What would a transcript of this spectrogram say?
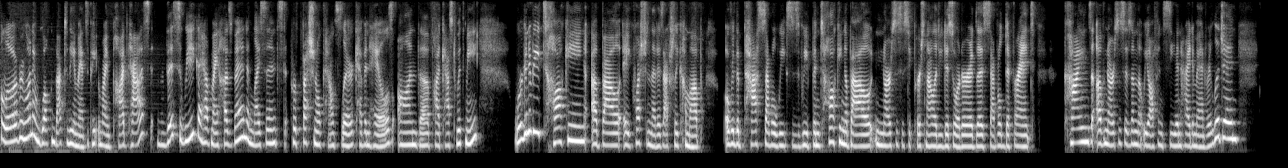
Hello, everyone, and welcome back to the Emancipate Your Mind podcast. This week, I have my husband and licensed professional counselor, Kevin Hales, on the podcast with me. We're going to be talking about a question that has actually come up over the past several weeks as we've been talking about narcissistic personality disorder, the several different kinds of narcissism that we often see in high demand religion.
